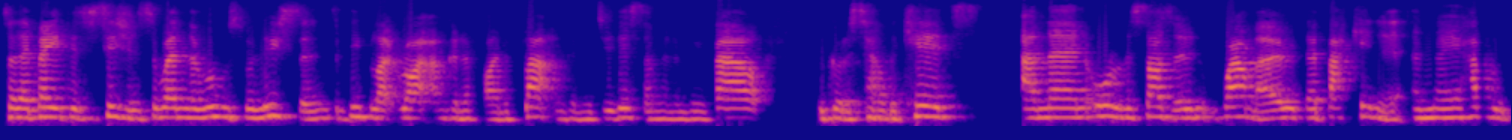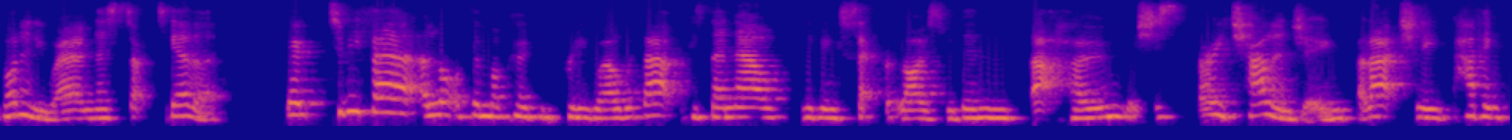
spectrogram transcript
So they made the decision. So when the rules were loosened and people like right i'm going to find a flat. I'm going to do this. I'm going to move out. We've got to tell the kids and then all of a sudden, whammo, they're back in it and they haven't gone anywhere and they're stuck together. So, to be fair, a lot of them are coping pretty well with that because they're now living separate lives within that home, which is very challenging. But actually, having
